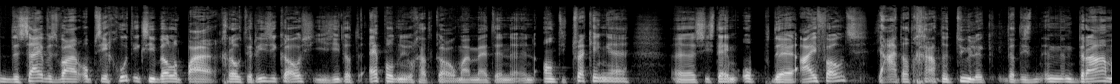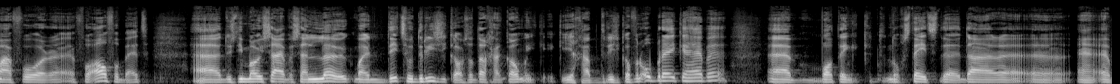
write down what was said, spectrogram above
de cijfers waren op zich goed. Ik zie wel een paar grote risico's. Je ziet dat Apple nu gaat komen met een, een anti-tracking uh, systeem op de iPhones. Ja, dat gaat natuurlijk. Dat is een, een drama voor, uh, voor Alphabet. dus die mooie cijfers zijn leuk. Maar dit soort risico's dat er gaan komen. Je gaat het risico van opbreken hebben. wat denk ik nog steeds de, daar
